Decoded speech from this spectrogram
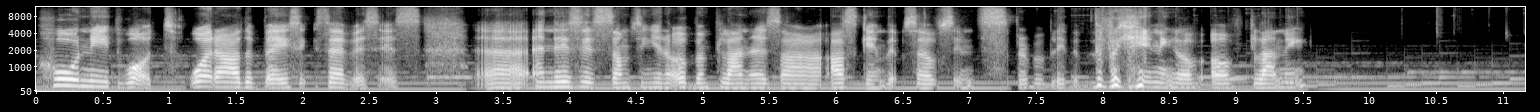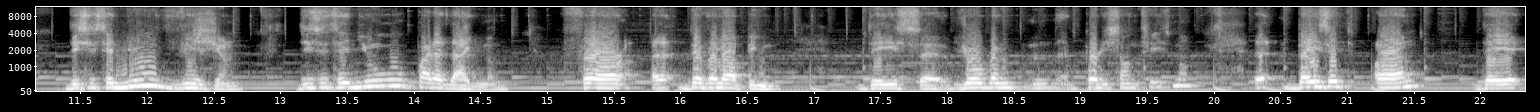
who need what? What are the basic services? Uh, and this is something you know urban planners are asking themselves since probably the, the beginning of, of planning. This is a new vision this is a new paradigm for uh, developing this uh, urban polycentrism uh, based on the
